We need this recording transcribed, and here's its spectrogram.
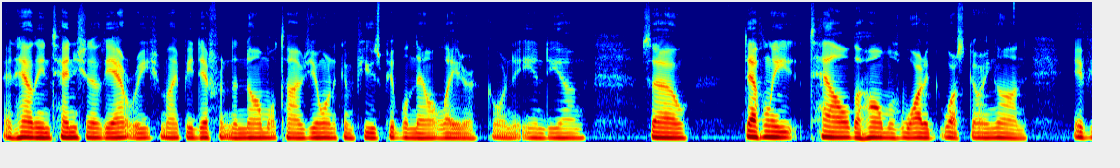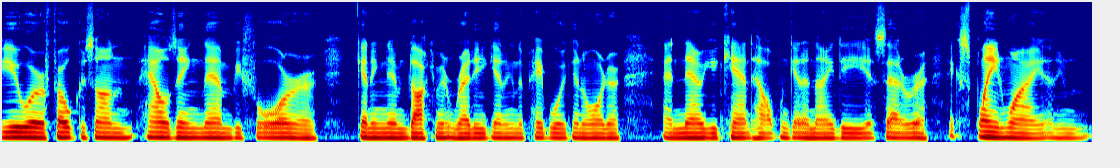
and how the intention of the outreach might be different than normal times. You don't want to confuse people now or later, according to Ian De Jong. So, definitely tell the homeless what what's going on. If you were focused on housing them before or getting them document ready, getting the paperwork in order, and now you can't help them get an ID, etc., explain why. I mean,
